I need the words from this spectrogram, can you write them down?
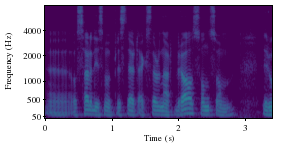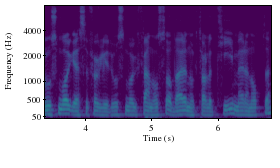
eh, og særlig de som har prestert ekstraordinært bra, sånn som Rosenborg Jeg er selvfølgelig Rosenborg-fan også. Der er nok tallet ti mer enn åtte.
